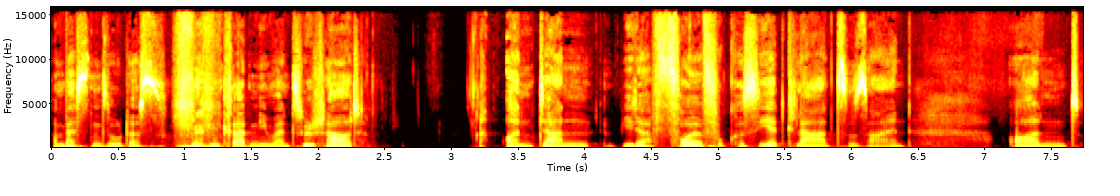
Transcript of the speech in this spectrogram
am besten so, dass gerade niemand zuschaut und dann wieder voll fokussiert klar zu sein. Und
